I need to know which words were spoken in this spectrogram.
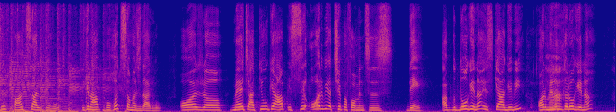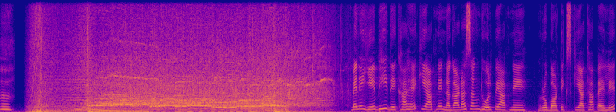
सिर्फ़ पाँच साल के हो लेकिन आप बहुत समझदार हो। और अ, मैं चाहती हूँ कि आप इससे और भी अच्छे परफॉर्मेंसेस दें। आप दोगे ना इसके आगे भी और मेहनत करोगे ना? हाँ। मैंने ये भी देखा है कि आपने नगाड़ा संग ढोल पे आपने रोबोटिक्स किया था पहले।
